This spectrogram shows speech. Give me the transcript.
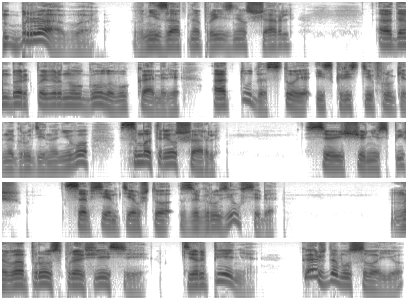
«Браво!» — внезапно произнес Шарль. Адамберг повернул голову к камере. Оттуда, стоя и скрестив руки на груди на него, смотрел Шарль. «Все еще не спишь? Со всем тем, что загрузил в себя?» «Вопрос профессии, терпения. Каждому свое».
